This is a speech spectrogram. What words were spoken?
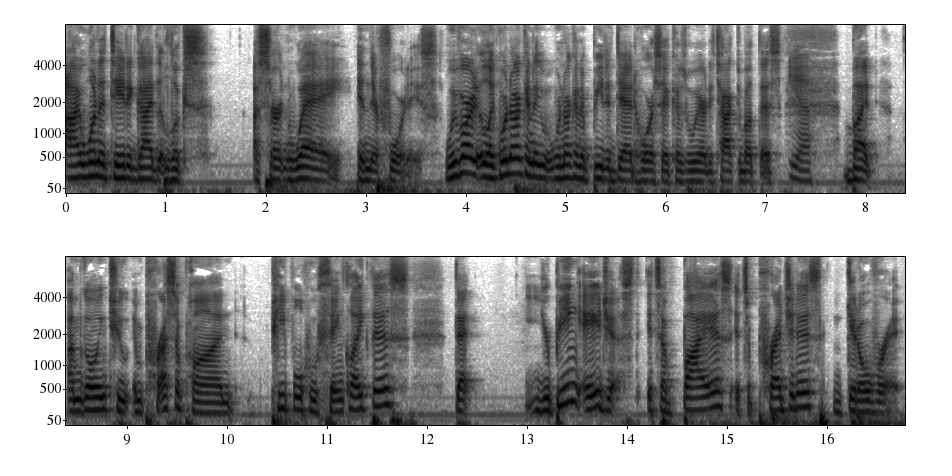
I, want to date a guy that looks a certain way in their 40s. We've already like we're not going to we're not going to beat a dead horse here because we already talked about this. Yeah. But I'm going to impress upon people who think like this that you're being ageist. It's a bias, it's a prejudice. Get over it.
